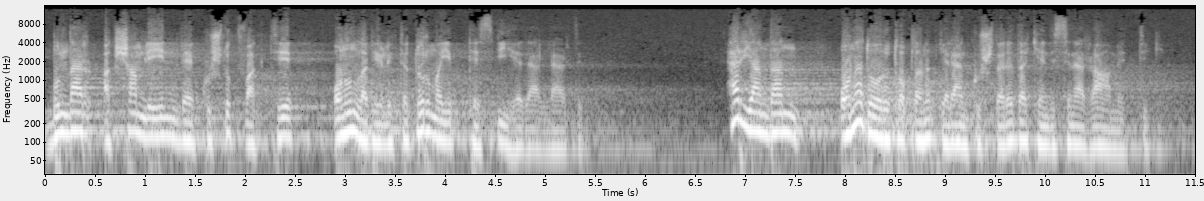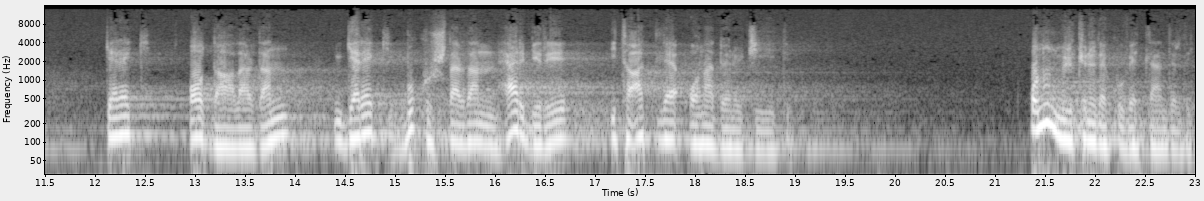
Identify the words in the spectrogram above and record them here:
bunlar akşamleyin ve kuşluk vakti onunla birlikte durmayıp tesbih ederlerdi. Her yandan ona doğru toplanıp gelen kuşları da kendisine rahmettik. Gerek o dağlardan gerek bu kuşlardan her biri itaatle ona dönücüydü. Onun mülkünü de kuvvetlendirdik.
